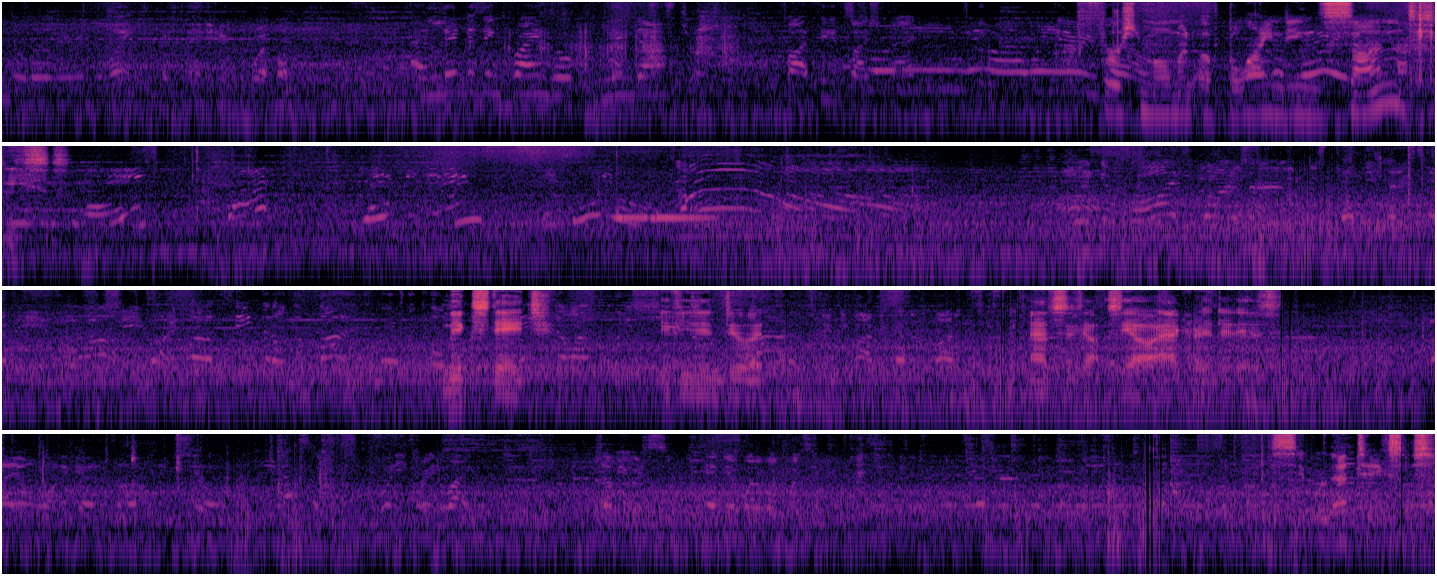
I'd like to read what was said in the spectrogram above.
well. And Linda's in Linda, flashback. First moment of blinding sun. Jesus. Mixed stage, if you didn't do it. That's see how, see how accurate it is. Let's see where that takes us.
